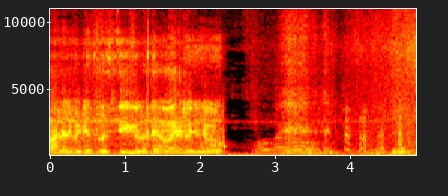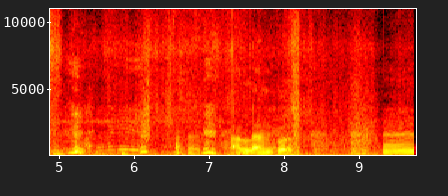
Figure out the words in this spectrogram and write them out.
ভালোর ভিডিও তুলছি এগুলো দেওয়া ভাইরাল হয়ে যাব আল্লাহ আমি করো 嗯。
